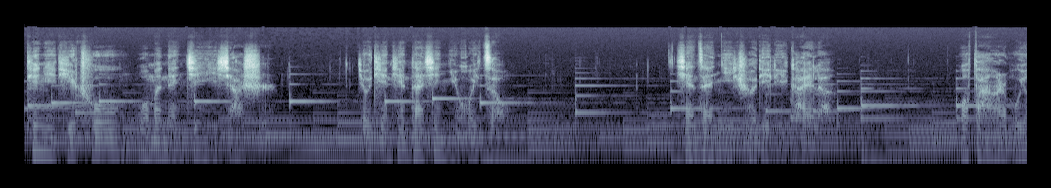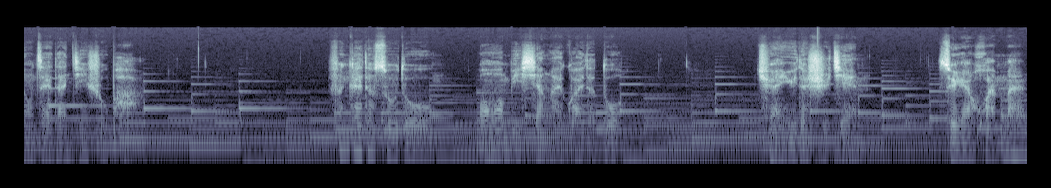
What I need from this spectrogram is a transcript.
听你提出我们冷静一下时，就天天担心你会走。现在你彻底离开了。我反而不用再担惊受怕，分开的速度往往比相爱快得多。痊愈的时间虽然缓慢，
